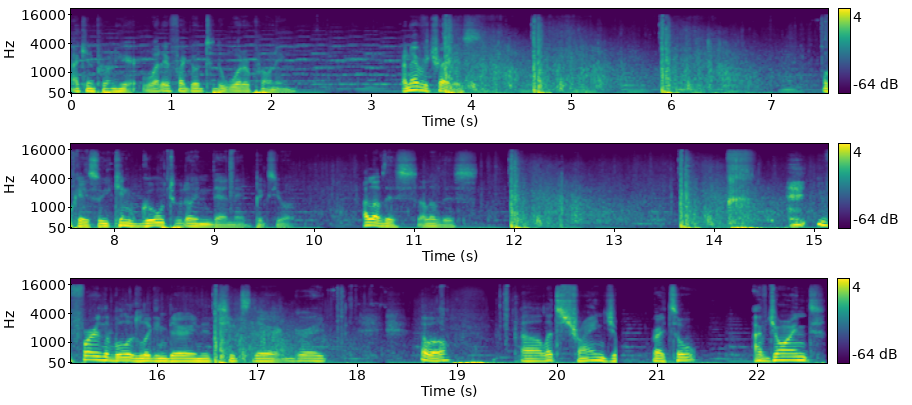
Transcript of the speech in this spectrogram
I can prone here. What if I go to the water proning? I never tried this. Okay, so you can go to the and then it picks you up. I love this. I love this. you fire the bullet looking there and it shoots there. Great. Oh well. Uh, let's try and join. Right, so I've joined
